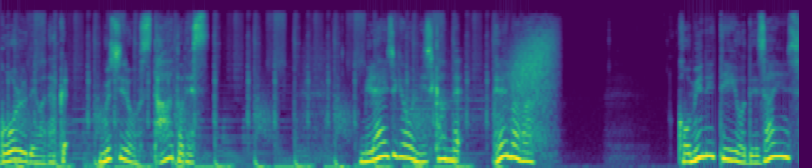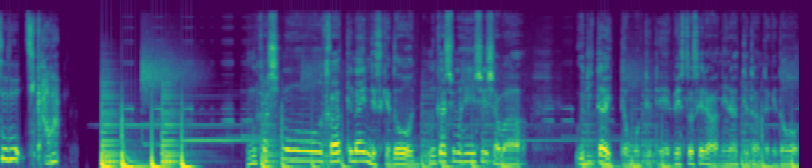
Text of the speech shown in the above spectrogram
ゴールではなくむしろスタートです。未来事業2時間目。テーマはコミュニティをデザインする力。昔も変わってないんですけど昔も編集者は売りたいって思っててベストセラー狙ってたんだけど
